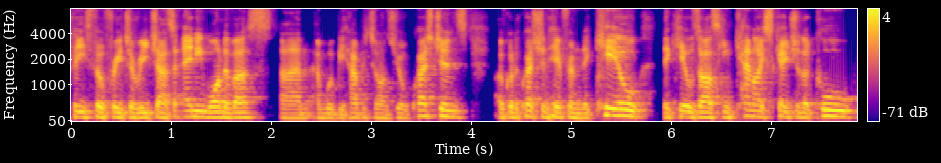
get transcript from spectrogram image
Please feel free to reach out to any one of us um, and we'll be happy to answer your questions. I've got a question here from Nikhil. Nikhil's asking, can I schedule a call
